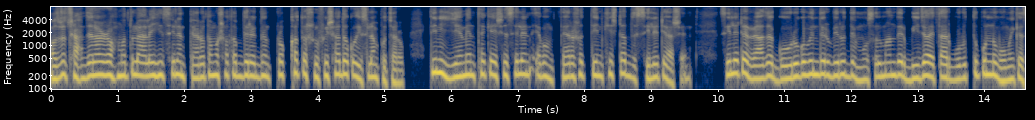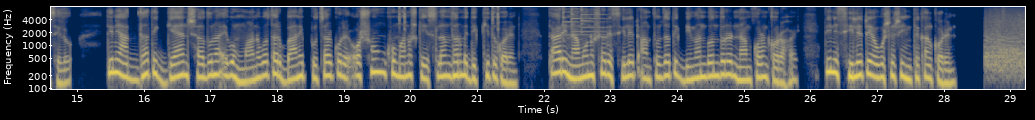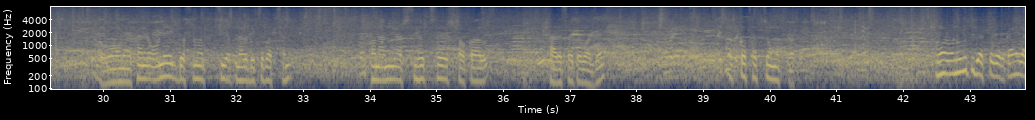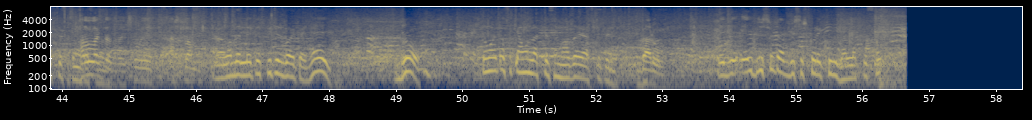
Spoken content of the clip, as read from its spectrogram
হজরত শাহজালাল রহমতুল্লাহ আলহি ছিলেন তেরোতম শতাব্দীর একজন প্রখ্যাত সুফি সাধক ও ইসলাম প্রচারক। তিনি ইয়েমেন থেকে এসেছিলেন এবং তেরোশো তিন খ্রিস্টাব্দে সিলেটে আসেন। সিলেটের রাজা গৌরগোবিন্দের বিরুদ্ধে মুসলমানদের বিজয় তার গুরুত্বপূর্ণ ভূমিকা ছিল। তিনি আধ্যাত্মিক জ্ঞান, সাধনা এবং মানবতার বাণী প্রচার করে অসংখ্য মানুষকে ইসলাম ধর্মে দীক্ষিত করেন। তারই নাম অনুসারে সিলেট আন্তর্জাতিক বিমানবন্দরের নামকরণ করা হয়। তিনি সিলেটে অবশেষে ইন্তেকাল করেন। এখানে অনেক দর্শনার্থী আপনারা দেখতে পাচ্ছেন। এখন আমি আসছি হচ্ছে সকাল সাড়ে ছয়টা বাজে। এক কথা চমৎকার। তোমার অনুভূতি ব্যক্ত করো কেমন লাগতেছে তোমার ভালো লাগতেছে ভাই খুবই আসলাম। আর আমাদের লেটেস্ট পিটের বয়কাই হেই ব্রো তোমার কাছে কেমন লাগতেছে মাজায় আসতে পেরে? দারুণ। এই যে এই দৃশ্যটা বিশেষ করে খুবই ভালো লাগতেছে।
